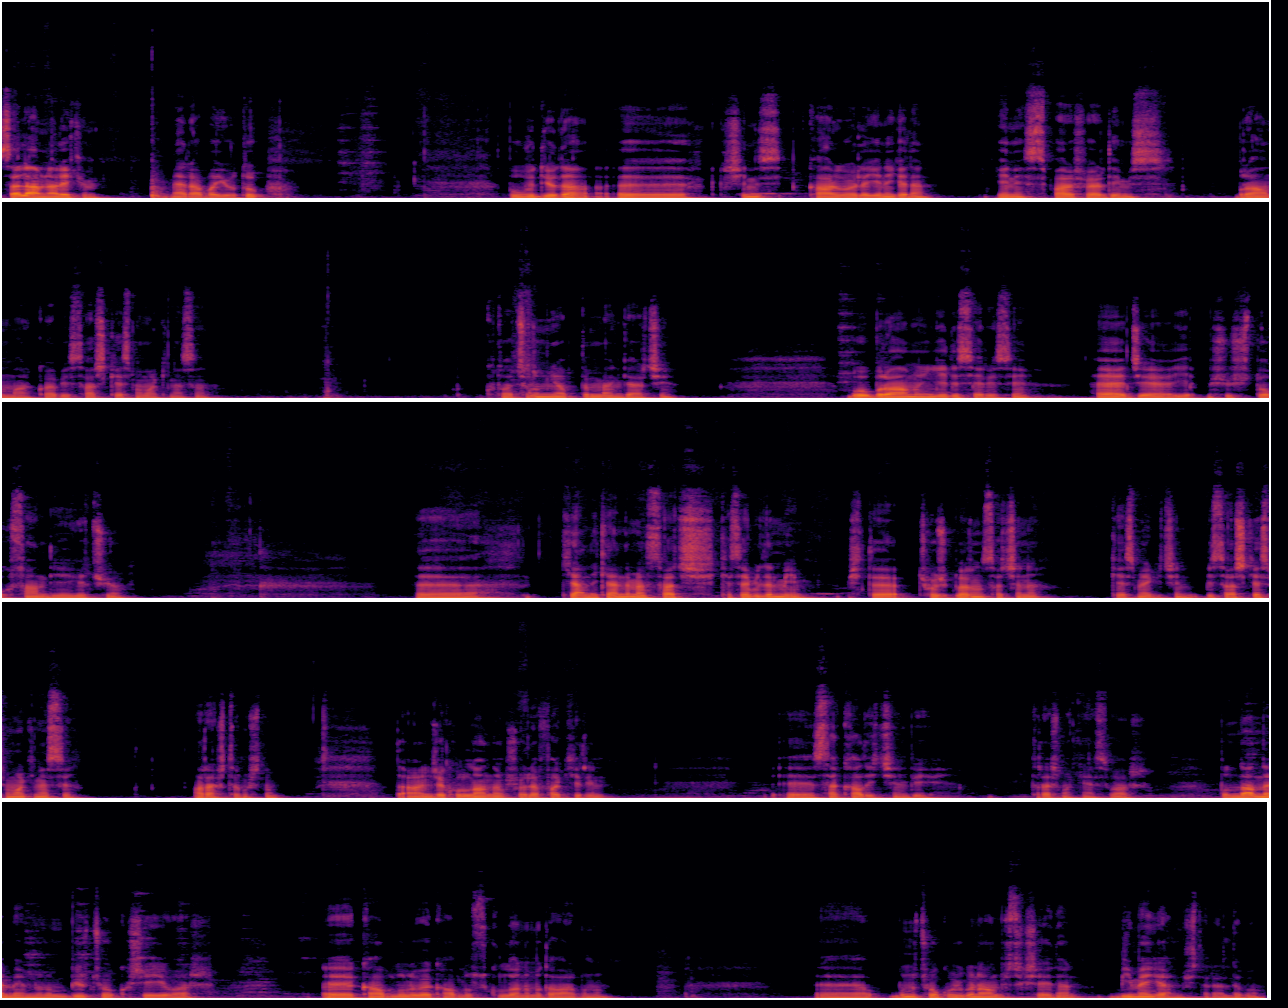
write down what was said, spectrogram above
Selamünaleyküm. Merhaba YouTube. Bu videoda eee, şimdi kargo ile yeni gelen yeni sipariş verdiğimiz Brown marka bir saç kesme makinesi. Kutu açılımı yaptım ben gerçi. Bu Brown'un 7 serisi HC7390 diye geçiyor. Eee, kendi kendime saç kesebilir miyim? İşte çocukların saçını kesmek için bir saç kesme makinesi araştırmıştım. Daha önce kullandığım şöyle fakirin e, sakal için bir tıraş makinesi var. Bundan da memnunum. Birçok şeyi var. E, kablolu ve kablosuz kullanımı da var bunun. E, bunu çok uygun almıştık şeyden. Bime gelmişti herhalde bu.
